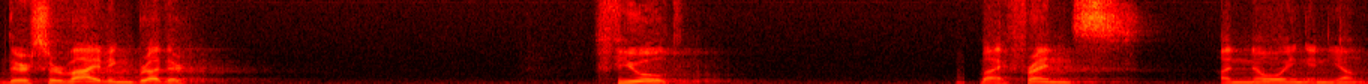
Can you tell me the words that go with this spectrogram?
their surviving brother, fueled by friends unknowing and young,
